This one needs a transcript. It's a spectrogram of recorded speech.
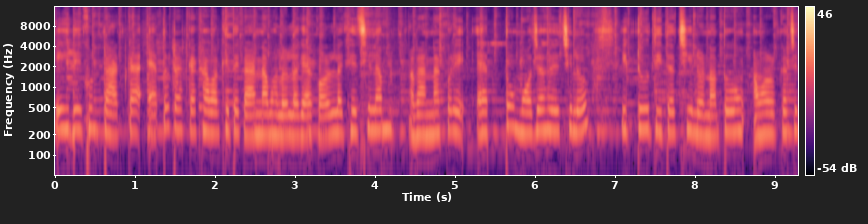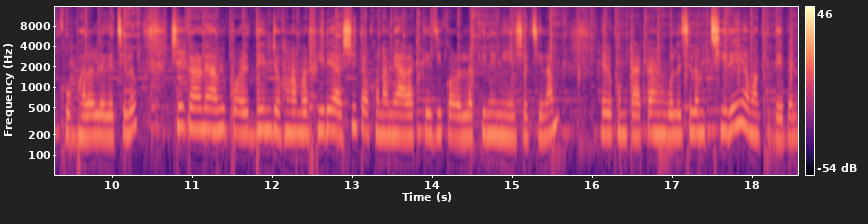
এই দেখুন, টাটকা, এত টাটকা খাবার খেতে কার না ভালো লাগে। আর করলা খেয়েছিলাম, রান্না করে এত মজা হয়েছিল একটু তিতা ছিল না, তো আমার কাছে খুব ভালো লেগেছিল। সেই কারণে আমি পরের দিন যখন আমরা ফিরে আসি, তখন আমি আর এক কেজি করলা কিনে নিয়ে এসেছিলাম। এরকম টাটকা আমি বলেছিলাম, ছিঁড়েই আমাকে দেবেন।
